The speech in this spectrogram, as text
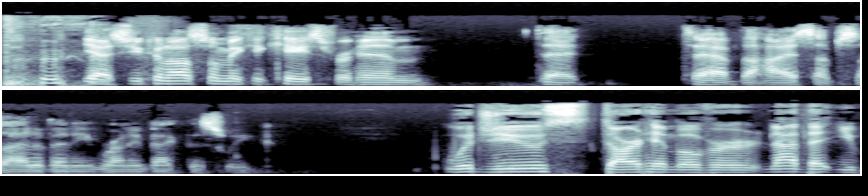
have him. yes, you can also make a case for him that to have the highest upside of any running back this week. Would you start him over? Not that you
